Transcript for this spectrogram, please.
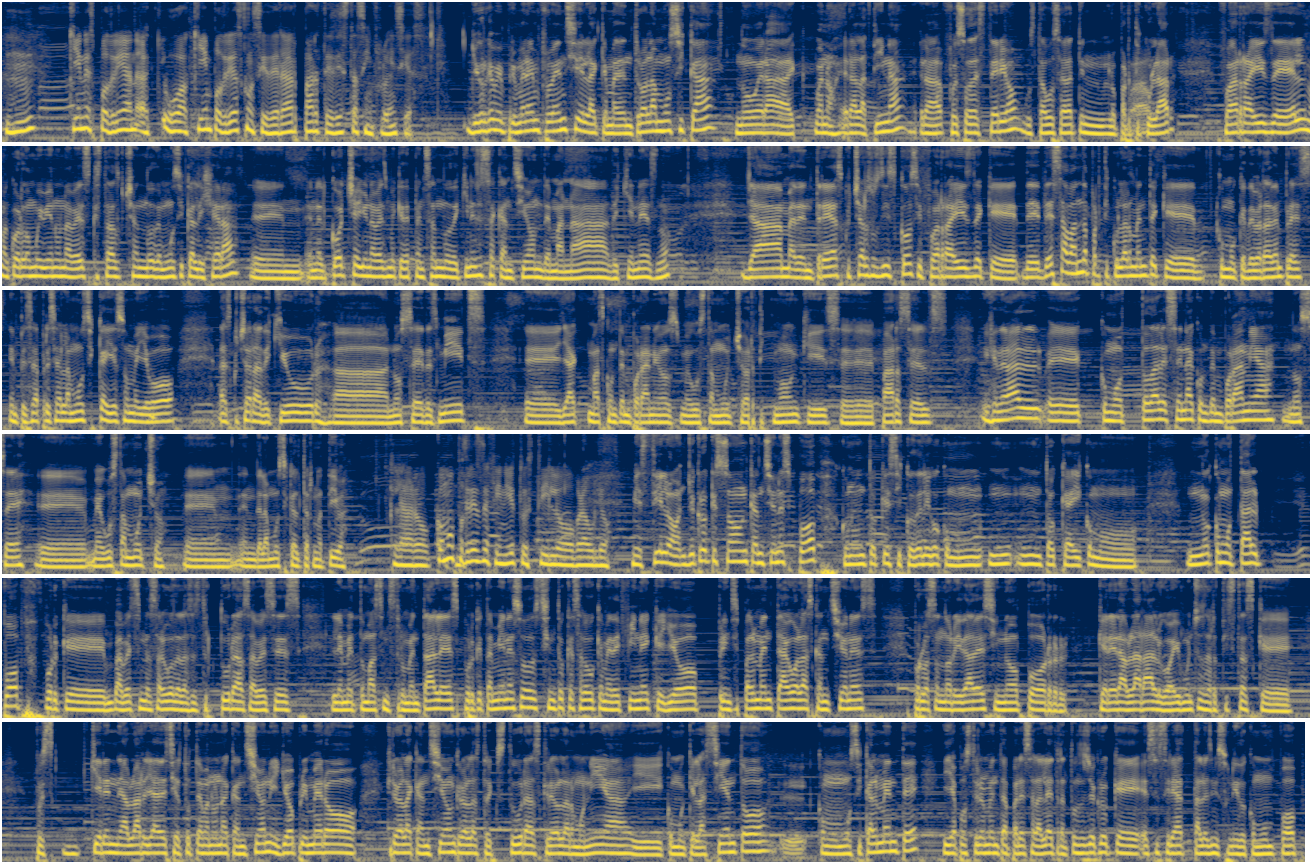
¿Quiénes podrían o a quién podrías considerar parte de estas influencias? Yo creo que mi primera influencia y la que me adentró a la música no era, bueno, era latina, era, fue Soda Stereo, Gustavo Cerati en lo particular. Fue a raíz de él, me acuerdo muy bien una vez que estaba escuchando de música ligera en, en, el coche y una vez me quedé pensando de quién es esa canción, de Maná, de quién es, ¿no? Ya me adentré a escuchar sus discos y fue a raíz de que, de, esa banda particularmente que como que de verdad empecé a apreciar la música y eso me llevó a escuchar a The Cure, a no sé, The Smiths, eh, ya más contemporáneos me gusta mucho Arctic Monkeys, eh, Parcels. En general, eh, como toda la escena contemporánea, no sé, me gusta mucho de la música alternativa. Claro, ¿cómo podrías definir tu estilo, Braulio? Mi estilo, yo creo que son canciones pop con un toque psicodélico, como un, toque ahí como, no como tal pop porque a veces me salgo de las estructuras, a veces le meto más instrumentales, porque también eso siento que es algo que me define, que yo principalmente hago las canciones por las sonoridades y no por querer hablar algo. Hay muchos artistas que pues quieren hablar ya de cierto tema en una canción y yo primero creo la canción, creo las texturas, creo la armonía y como que la siento eh, como musicalmente y ya posteriormente aparece la letra. Entonces yo creo que ese sería tal vez mi sonido como un pop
